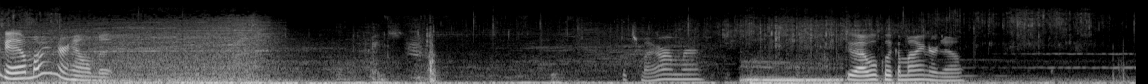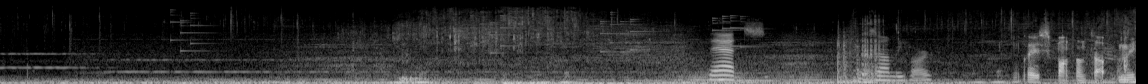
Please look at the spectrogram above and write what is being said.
Okay, a miner helmet. Nice. My armor? Dude, I look like a miner now. That's a zombie horde. They spawned on top of me.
